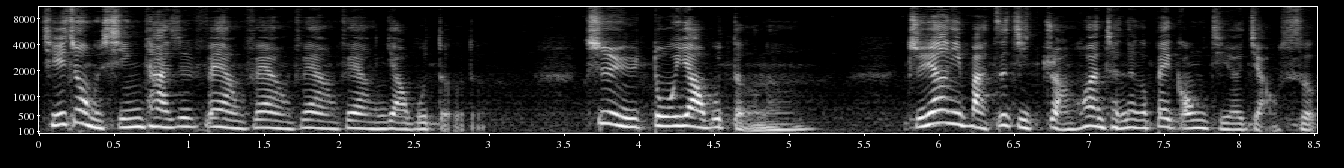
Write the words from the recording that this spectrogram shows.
其实这种心态是非常非常非常非常要不得的。至于多要不得呢？只要你把自己转换成那个被攻击的角色，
